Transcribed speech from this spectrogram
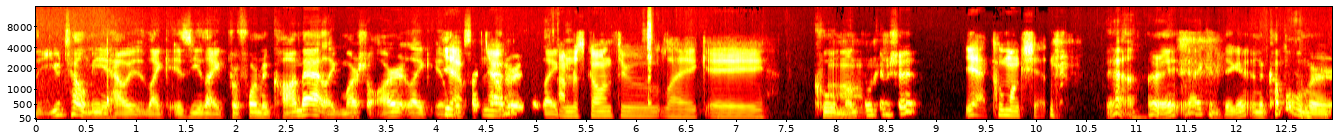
You tell me how. It, like, is he like performing combat, like martial art? Like it Yeah, looks like yeah. that, or is it like I'm just going through like a cool monk um, looking shit? yeah, cool monk shit. Yeah, all right. Yeah, I can dig it. And a couple of them are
